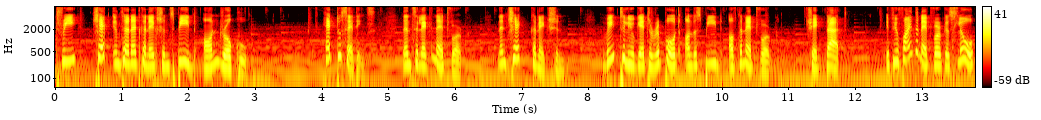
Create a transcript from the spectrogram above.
3. Check internet connection speed on Roku. Head to settings, then select network, then check connection. Wait till you get a report on the speed of the network. Check that. If you find the network is slow,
